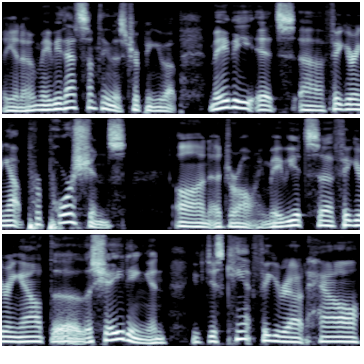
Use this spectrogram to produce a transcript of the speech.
you know, maybe that's something that's tripping you up. Maybe it's uh, figuring out proportions on a drawing. Maybe it's uh, figuring out the the shading, and you just can't figure out how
